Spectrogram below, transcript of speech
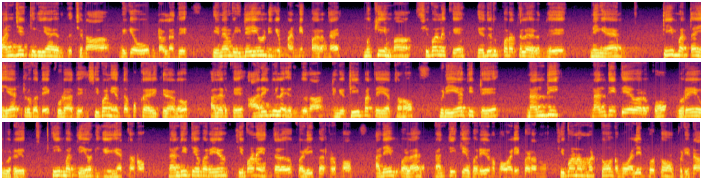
பஞ்சு திரியா இருந்துச்சுன்னா மிகவும் நல்லது. எனவே இதையும் நீங்க பண்ணி பாருங்க. முக்கியமா சிவனுக்கு எதிர்ப்புறத்துல இருந்து நீங்க தீபத்தை ஏற்றுவதே கூடாது. சிவன் எந்த பக்கம் இருக்கிறாரோ அதற்கு அருகில் இருந்துதான் நீங்க தீபத்தை ஏற்றணும் இப்படி ஏத்திட்டு நந்தி நந்தி தேவருக்கும் ஒரே ஒரு தீபத்தையும் நீங்க ஏற்றணும் நந்தி தேவரையும் சிவனை எந்த அளவுக்கு வழிபடுறோமோ அதே போல நந்தி தேவரையும் நம்ம வழிபடணும். சிவனை மட்டும் நம்ம வழிபட்டோம் அப்படின்னா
